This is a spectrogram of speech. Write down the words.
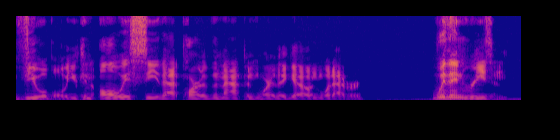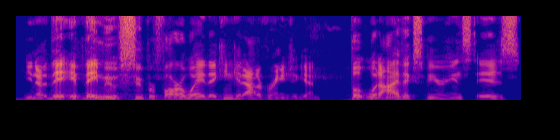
viewable. You can always see that part of the map and where they go and whatever. Within reason you know they if they move super far away they can get out of range again. But what I've experienced is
